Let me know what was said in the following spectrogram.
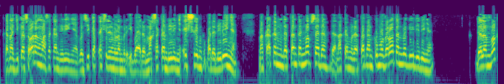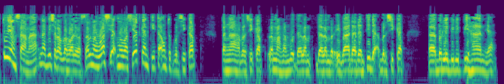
Karena jika seorang memaksakan dirinya bersikap ekstrim dalam beribadah, memaksakan dirinya ekstrim kepada dirinya, maka akan mendatangkan mafsadah dan akan mendatangkan kemudaratan bagi dirinya. Dalam waktu yang sama, Nabi Shallallahu alaihi wasallam mewasiat, mewasiatkan kita untuk bersikap tengah bersikap lemah lembut dalam dalam beribadah dan tidak bersikap uh, berlebih-lebihan ya.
